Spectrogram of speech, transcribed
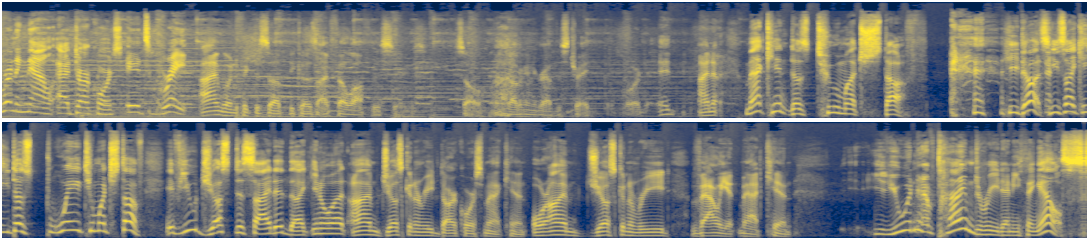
running now at Dark Horse. It's great. I'm going to pick this up because I fell off this series. So I'm probably going to grab this trade. Good Lord. It- I know. Matt Kindt does too much stuff. he does. He's like, he does way too much stuff. If you just decided, like, you know what, I'm just going to read Dark Horse Matt Kindt, or I'm just going to read Valiant Matt Kindt, you you wouldn't have time to read anything else.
